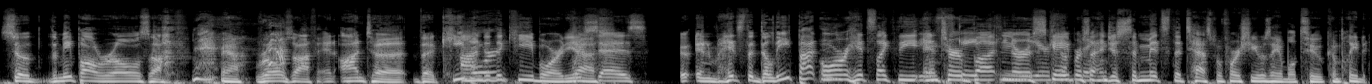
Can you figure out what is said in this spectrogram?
So the meatball rolls off, Yeah. rolls off, and onto the keyboard. Onto the keyboard, which yes. says and hits the delete button. or hits like the, The enter button or key or escape or something. something. and just submits the test before she was able to complete it.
